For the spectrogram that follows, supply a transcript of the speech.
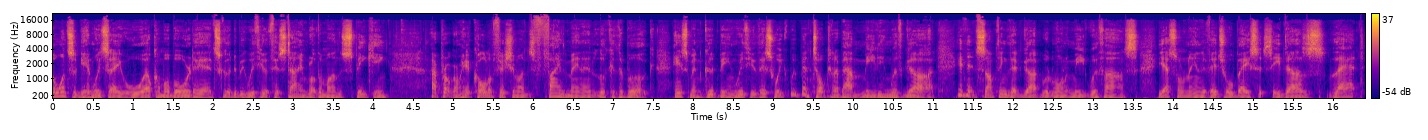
Well, once again, we say welcome aboard. It's good to be with you at this time. Brother Munn speaking. Our program here called A Fisherman's Five Minute Look at the Book. Hey, it's been good being with you this week. We've been talking about meeting with God. Isn't it something that God would want to meet with us? Yes, on an individual basis, He does that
